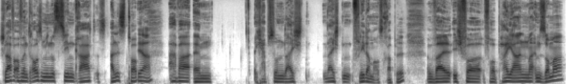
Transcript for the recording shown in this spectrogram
schlafe auch, wenn draußen minus 10 Grad ist, alles top. Ja. Aber ähm, ich habe so einen leicht, leichten Fledermausrappel, weil ich vor, vor ein paar Jahren mal im Sommer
